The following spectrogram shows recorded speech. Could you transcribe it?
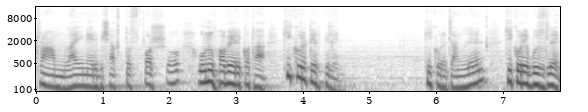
ট্রাম লাইনের বিষাক্ত স্পর্শ, অনুভবের কথা কি করে টের পেলেন? কি করে জানলেন? কি করে বুঝলেন?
